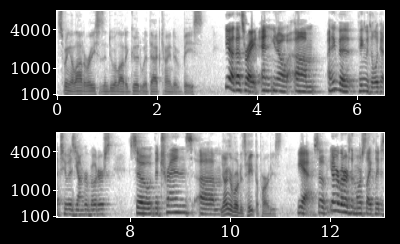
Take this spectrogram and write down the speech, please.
swing a lot of races and do a lot of good with that kind of base. Yeah, that's right. And you know, um, I think the thing to look at too is younger voters. So the trends. Um, younger voters hate the parties. Yeah, so younger voters are the most likely to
